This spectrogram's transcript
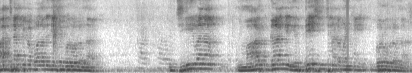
ఆధ్యాత్మిక బోధన చేసే గురువులు ఉన్నారు. జీవన మార్గాన్ని నిర్దేశించినటువంటి గురువులు ఉన్నారు.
